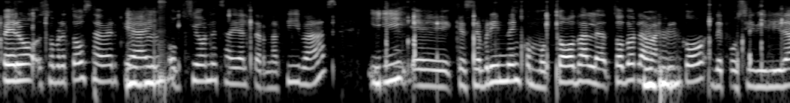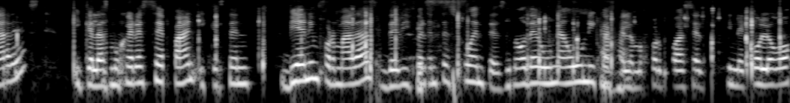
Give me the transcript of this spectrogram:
pero sobre todo saber que hay opciones, hay alternativas y eh, que se brinden como toda la, todo el abanico de posibilidades y que las mujeres sepan y que estén bien informadas de diferentes fuentes, no de una única que a lo mejor pueda ser ginecólogo.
